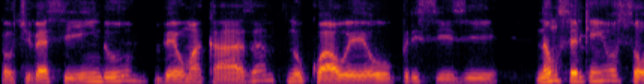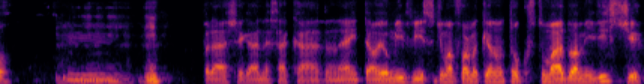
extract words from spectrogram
eu estivesse indo ver uma casa no qual eu precise não ser quem eu sou Uhum. Para chegar nessa casa, né? Então eu me visto de uma forma que eu não estou acostumado a me vestir.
